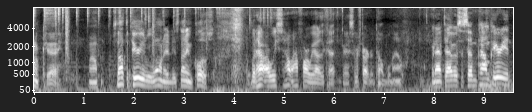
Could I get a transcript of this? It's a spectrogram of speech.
Okay. Well, it's not the period we wanted. It's not even close. But how are we? How, how far are we out of the cut? Okay, so we're starting to tumble now. We're gonna have to have us a seven pound period.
